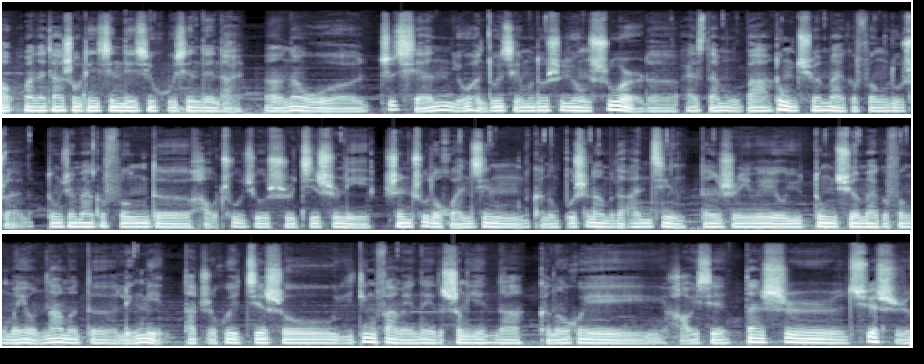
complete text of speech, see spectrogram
好欢迎大家收听新电西湖新电台。嗯，那我之前有很多节目都是用舒尔的 S M 五八动圈麦克风录出来的。动圈麦克风的好处就是，即使你身处的环境可能不是那么的安静，但是因为由于动圈麦克风没有那么的灵敏。它只会接收一定范围内的声音，那可能会好一些。但是确实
